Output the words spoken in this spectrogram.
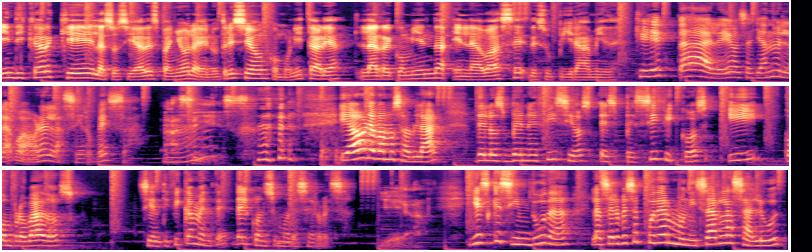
indicar que la Sociedad Española de Nutrición Comunitaria la recomienda en la base de su pirámide. ¿Qué tal, eh? O sea, ya no el agua, ahora la cerveza. Así es. y ahora vamos a hablar de los beneficios específicos y comprobados científicamente del consumo de cerveza. Yeah. Y es que sin duda la cerveza puede armonizar la salud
